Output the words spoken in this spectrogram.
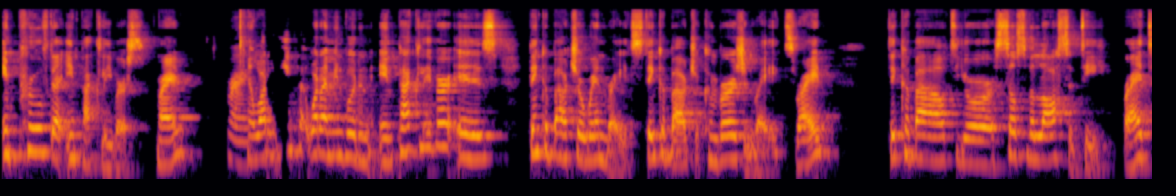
improve their impact levers, right? Right. And what what I mean by an impact lever is think about your win rates, think about your conversion rates, right? think about your sales velocity, right?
